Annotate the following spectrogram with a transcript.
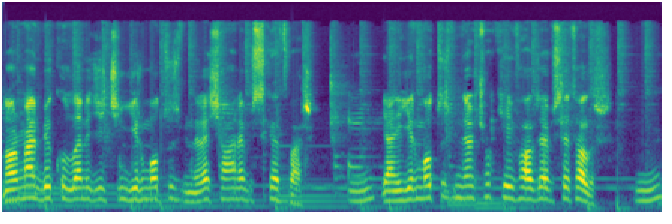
normal bir kullanıcı için 20-30 bin lira şahane bisiklet var. Hı, Yani 20-30 bin lira çok keyif alacağı bisiklet alır. hı.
